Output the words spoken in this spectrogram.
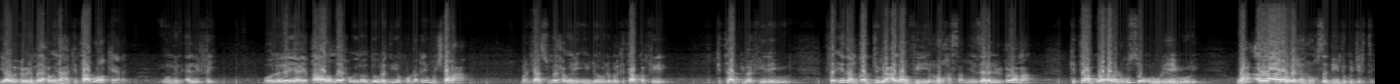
Yaa wuxuu yihi madaxweynaha kitaab loo keenay uu nin alifay oo la leeyahay qaado madaxweyne oo dowladda ku dhaqiya mujtamaca. Markaasuu madaxweyne ii dhow bal kitaabkan fiiri kitaabkii baan fiiriyey buu yihi faidan qad jumica lahu fiihi rukhasa min zalal culamaa kitaabku waxaaba lagu soo ururiyey buu yihi wax allaala wixii ruksa diinta ku jirtay.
